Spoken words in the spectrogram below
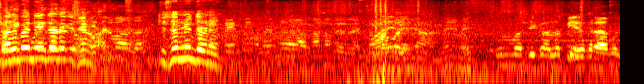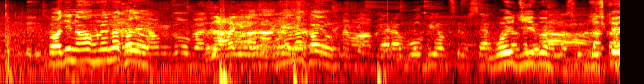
शादी भाई नहीं देने किसी किसी ने नहीं देने पेट खराब हो बाजी ना होने ना खाओ होने ना खाओ कह रहा वो भी हम सिर्फ़ सेल्फ वही जीप जिसके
